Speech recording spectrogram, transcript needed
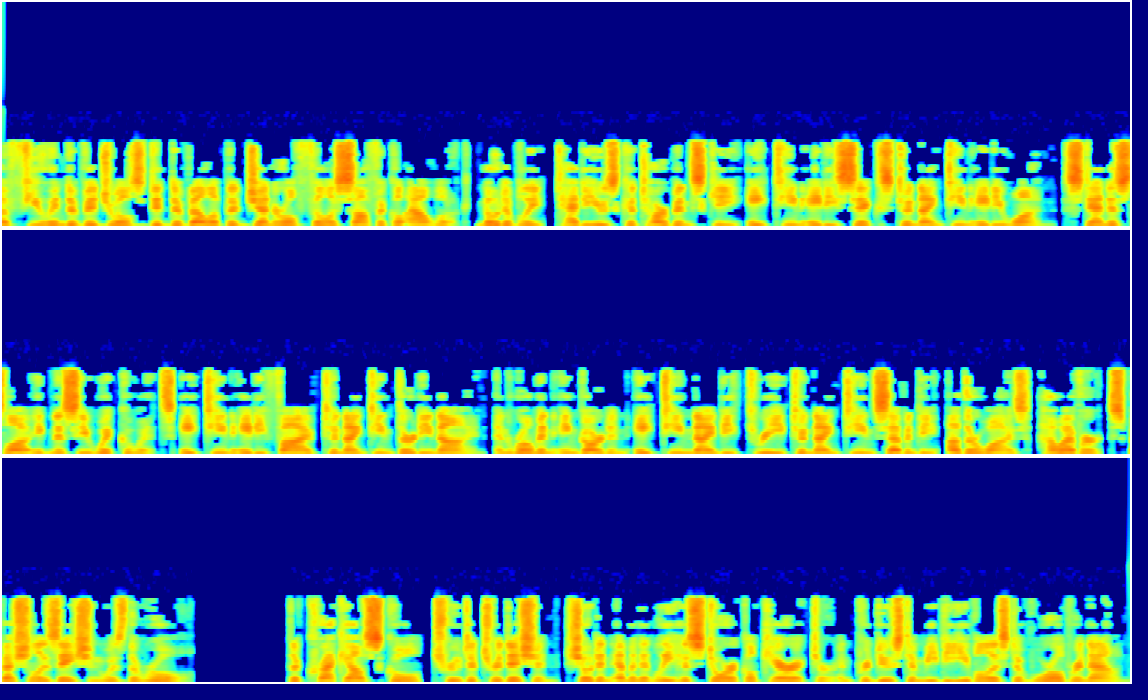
A few individuals did develop a general philosophical outlook, notably, Tadeusz Kotarbiński (1886–1981), Stanislaw Ignacy Witkiewicz (1885–1939), and Roman Ingarden (1893–1970). Otherwise, however, specialization was the rule. The Krakow school, true to tradition, showed an eminently historical character and produced a medievalist of world renown,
